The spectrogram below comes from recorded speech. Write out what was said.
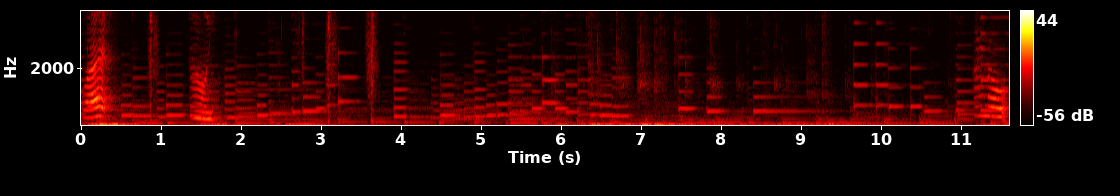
What? Owie. I'm a,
